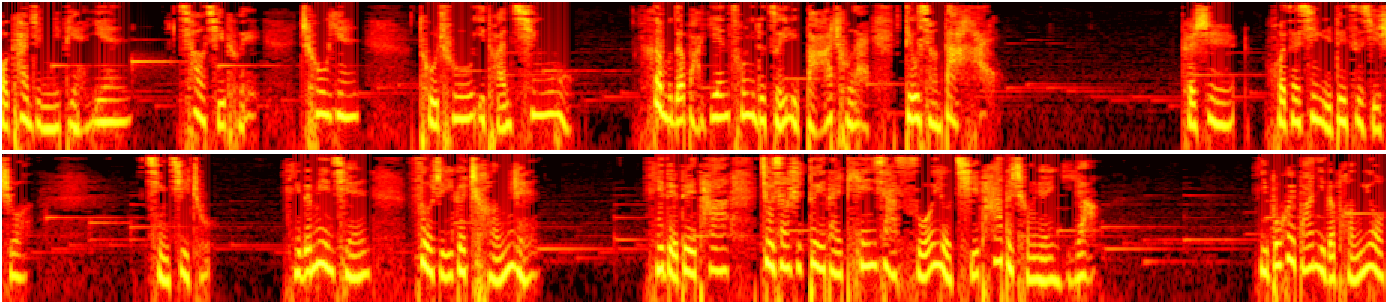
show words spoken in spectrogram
我看着你点烟、翘起腿、抽烟，吐出一团轻雾，恨不得把烟从你的嘴里拔出来丢向大海。可是我在心里对自己说：“请记住，你的面前坐着一个成人，你得对他就像是对待天下所有其他的成人一样。”你不会把你的朋友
